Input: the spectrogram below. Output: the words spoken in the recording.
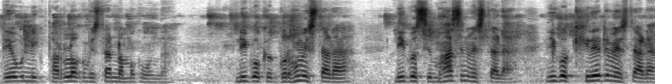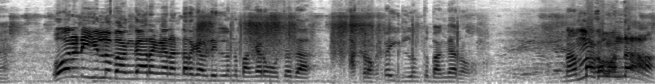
దేవుడు నీకు పరలోకం ఇస్తాడు నమ్మకం ఉందా? నీకు ఒక గృహం ఇస్తాడా? నీకు సింహాసనం ఇస్తాడా? నీకు కిరీటం ఇస్తాడా? ఓరని ఇల్లు బంగారం అని అంటారు కాబట్టి ఇల్లు బంగారం అవుతుందా? అక్కడ ఒకటే ఇల్లు బంగారం. నమ్మకం ఉందా?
